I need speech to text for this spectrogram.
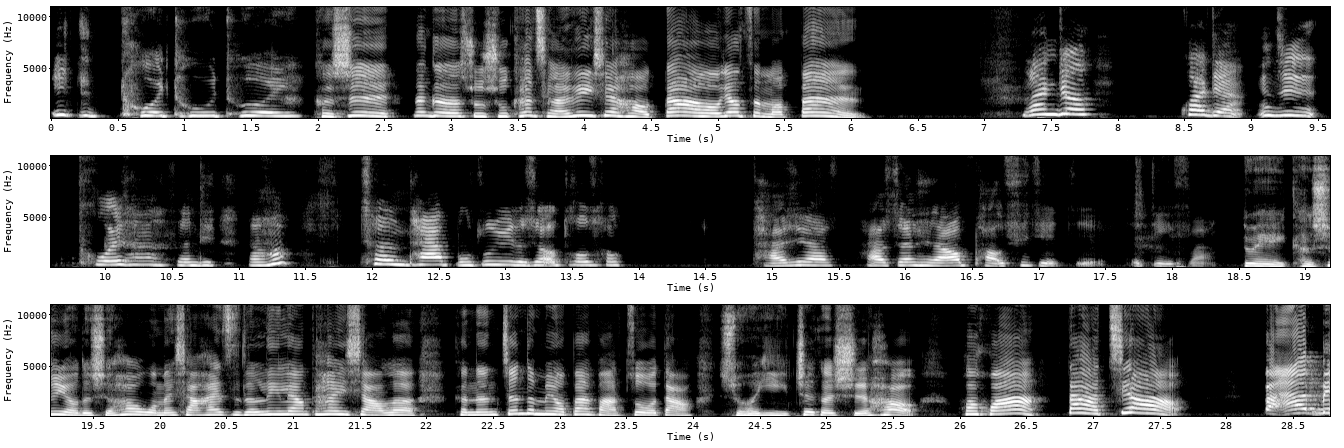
一直推推推。可是那个叔叔看起来力气好大哦，要怎么办？那就快点一直推他的身体，然后趁他不注意的时候偷偷爬下他的身体，然后跑去姐姐的地方。对，可是有的时候我们小孩子的力量太小了，可能真的没有办法做到。所以这个时候，花花大叫：“爸比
